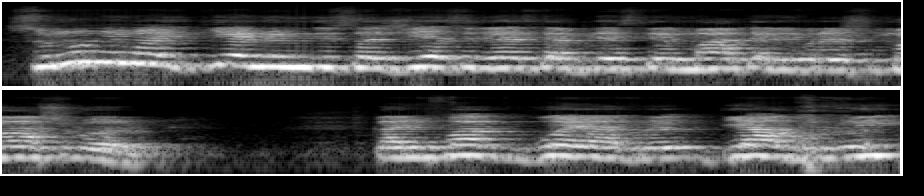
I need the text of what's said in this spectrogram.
Să nu ne mai temem de săgețele astea blestemate ale vrăjmașilor, care fac voia diavolului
